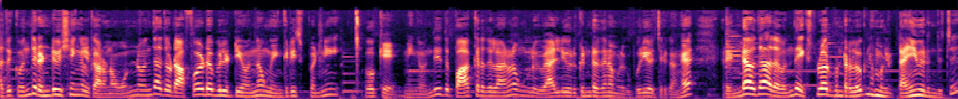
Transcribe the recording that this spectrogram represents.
அதுக்கு வந்து ரெண்டு விஷயங்கள் காரணம். ஒன்று வந்து அதோட அஃபோர்டபிலிட்டியை வந்து அவங்க இன்க்ரீஸ் பண்ணி ஓகே நீங்கள் வந்து இது பார்க்குறதுனால உங்களுக்கு வேல்யூ இருக்குன்றதை நம்மளுக்கு புரிய வச்சிருக்காங்க. ரெண்டாவது அதை வந்து எக்ஸ்ப்ளோர் பண்ணுற அளவுக்கு நம்மளுக்கு டைம் இருந்துச்சு.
